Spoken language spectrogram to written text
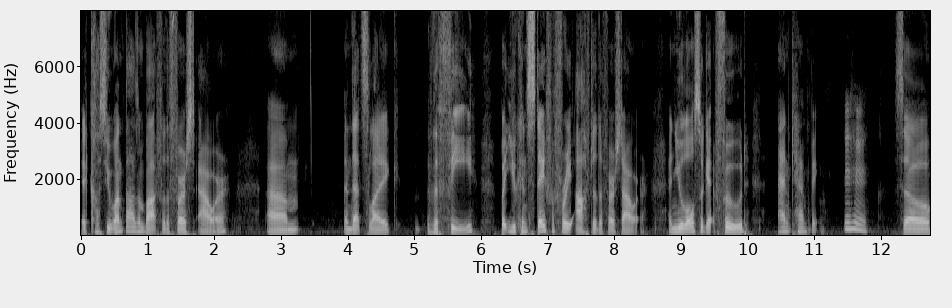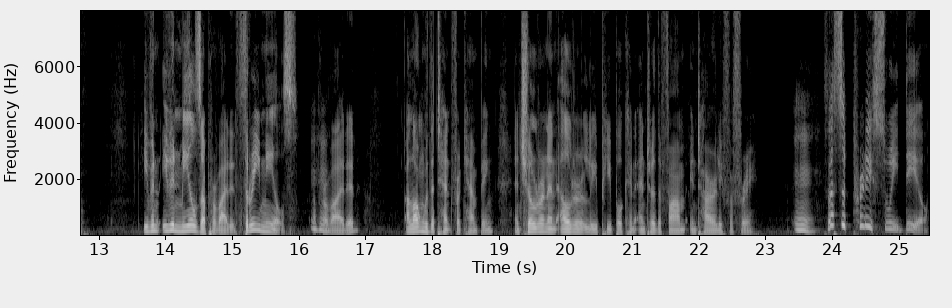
It costs you one thousand baht for the first hour, um, and that's like the fee. But you can stay for free after the first hour, and you'll also get food and camping. Mm-hmm. So even even meals are provided. Three meals are Mhm. provided, along with a tent for camping, and children and elderly people can enter the farm entirely for free. Mm. So that's a pretty sweet deal.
